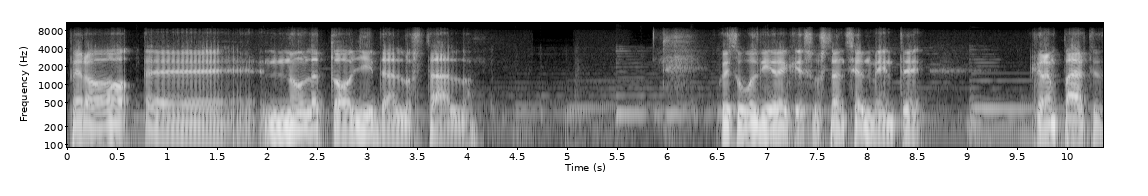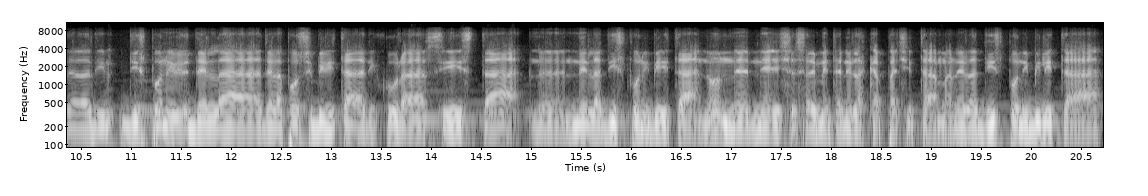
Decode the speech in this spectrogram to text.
però eh, non la togli dallo stallo. Questo vuol dire che sostanzialmente gran parte della, della, della, possibilità di curarsi sta eh, nella disponibilità, non necessariamente nella capacità, ma nella disponibilità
